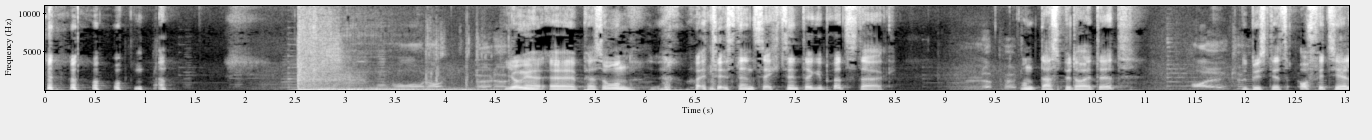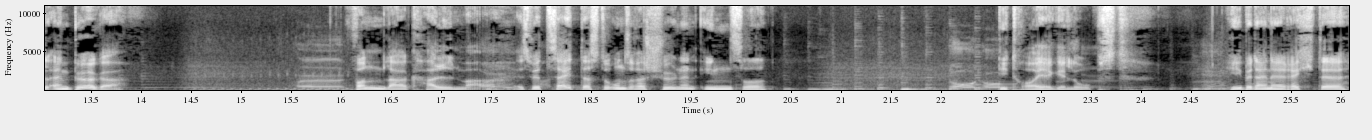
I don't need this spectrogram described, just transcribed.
oh Mann. Junge, äh, Person, heute ist dein 16. Geburtstag. Und das bedeutet, du bist jetzt offiziell ein Bürger von La Calma. Es wird Zeit, dass du unserer schönen Insel die Treue gelobst. Hebe deine rechte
